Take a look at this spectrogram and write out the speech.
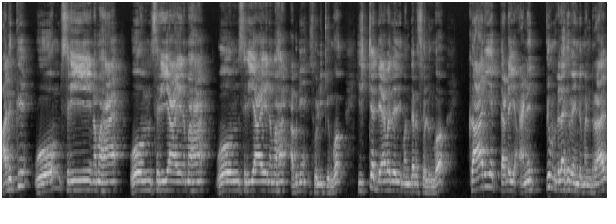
அதுக்கு ஓம் ஸ்ரீ நமக ஓம் ஸ்ரீயாய நமக ஓம் ஸ்ரீயாய நமக அப்படின்னு சொல்லிக்குங்கோ. இஷ்ட தேவதை மந்திரம் சொல்லுங்க. காரிய தடை அனைத்தும் விலக வேண்டுமென்றால்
